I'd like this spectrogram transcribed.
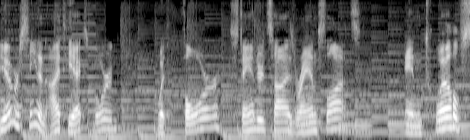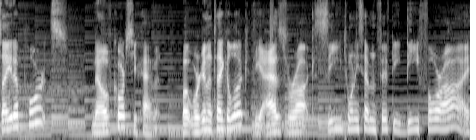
You ever seen an ITX board with four standard size RAM slots and 12 SATA ports? No, of course you haven't. But we're going to take a look at the ASRock C2750D4i.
